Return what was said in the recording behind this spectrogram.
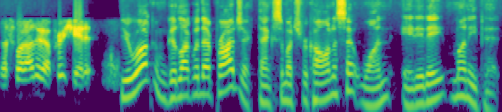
that's what I'll do. I appreciate it. You're welcome. Good luck with that project. Thanks so much for calling us at one eight eight eight Money Pit.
